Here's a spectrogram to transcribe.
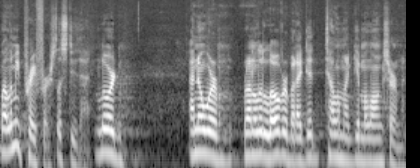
well, let me pray first. Let's do that. Lord, I know we're running a little over, but I did tell them I'd give them a long sermon.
